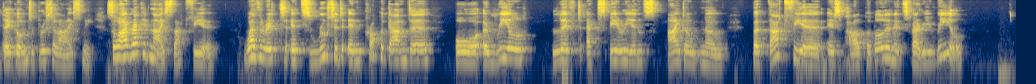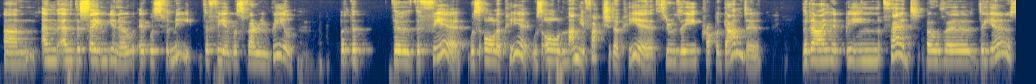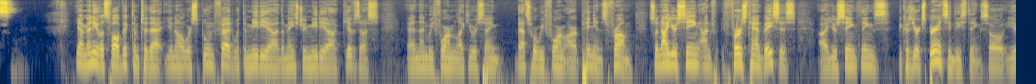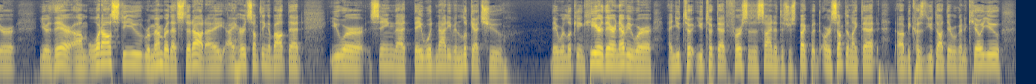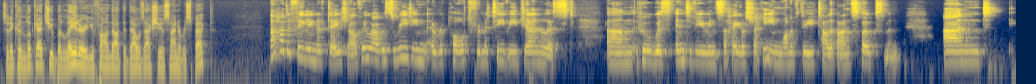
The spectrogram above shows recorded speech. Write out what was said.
they're going to brutalize me? So I recognize that fear, whether it, it's rooted in propaganda or a real lived experience, I don't know. But that fear is palpable and it's very real. Um, and and the same, you know, it was for me. The fear was very real, but the the the fear was all up here. It was all manufactured up here through the propaganda that I had been fed over the years. Yeah, many of us fall victim to that. You know, we're spoon fed what the media, the mainstream media gives us. And then we form, like you were saying, that's where we form our opinions from. So now you're seeing on first-hand basis, uh, you're seeing things because you're experiencing these things. So you're you're there. Um, what else do you remember that stood out? I, I heard something about that you were seeing that they would not even look at you. They were looking here, there, and everywhere, and you took you took that first as a sign of disrespect, but or something like that, uh, because you thought they were going to kill you, so they couldn't look at you. But later, you found out that that was actually a sign of respect. I had a feeling of deja vu. I was reading a report from a TV journalist um, who was interviewing Sohail Shaheen, one of the Taliban spokesmen. And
